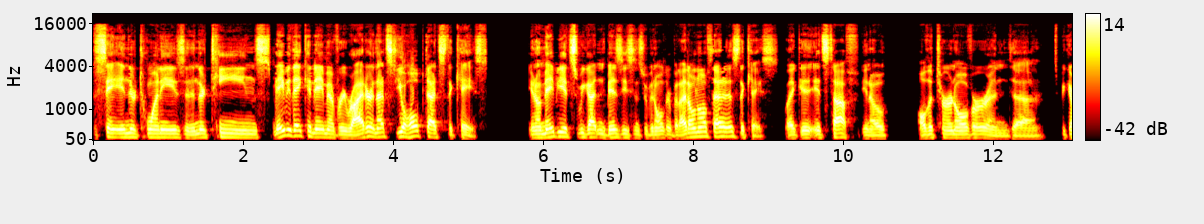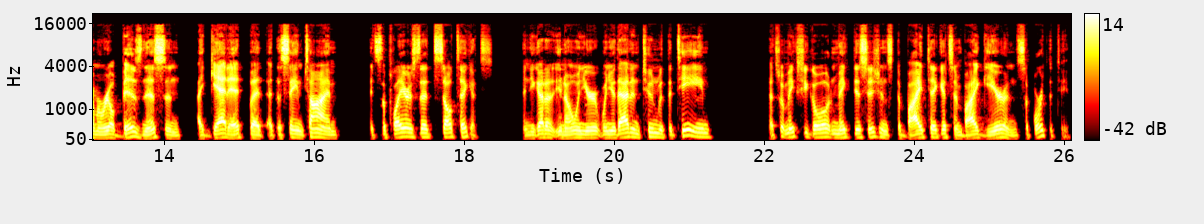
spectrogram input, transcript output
say in their 20s and in their teens, maybe they can name every rider. And that's, you hope that's the case. You know, maybe it's we gotten busy since we've been older, but I don't know if that is the case. Like, it, it's tough, you know, all the turnover and uh, it's become a real business. And I get it. But at the same time, it's the players that sell tickets. And you got to, you know, when you're when you're that in tune with the team, that's what makes you go out and make decisions to buy tickets and buy gear and support the team.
